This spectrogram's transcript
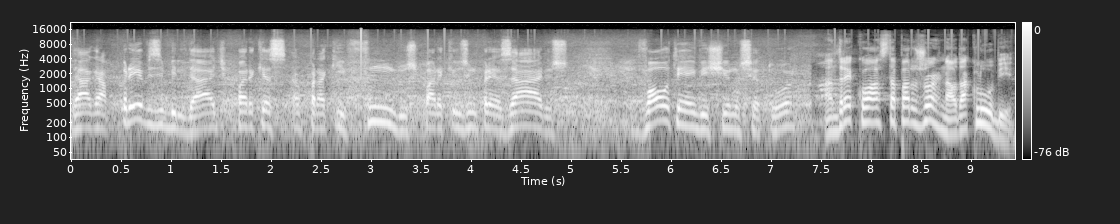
traga a previsibilidade para que, as, para que fundos, para que os empresários voltem a investir no setor. André Costa para o Jornal da Clube.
